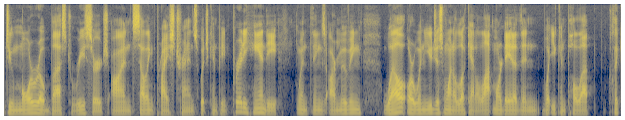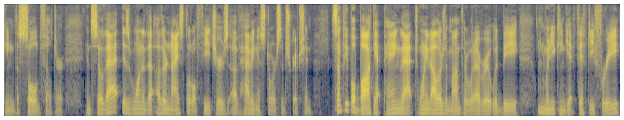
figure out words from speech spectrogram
do more robust research on selling price trends, which can be pretty handy when things are moving well or when you just want to look at a lot more data than what you can pull up clicking the sold filter. And so that is one of the other nice little features of having a store subscription. Some people balk at paying that $20 a month or whatever it would be and when you can get 50 free.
